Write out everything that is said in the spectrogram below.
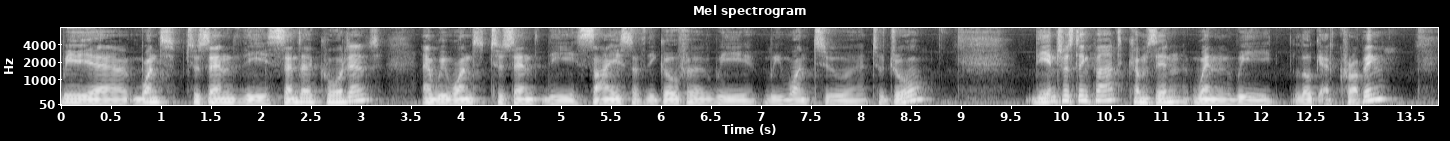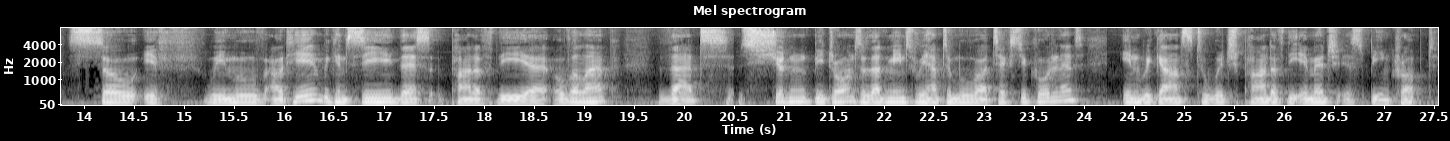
we uh, want to send the center coordinate and we want to send the size of the gopher we, we want to, uh, to draw. The interesting part comes in when we look at cropping. So if we move out here, we can see there's part of the uh, overlap that shouldn't be drawn. So that means we have to move our texture coordinate in regards to which part of the image is being cropped.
